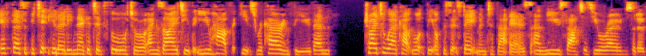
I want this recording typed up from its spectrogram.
if there's a particularly negative thought or anxiety that you have that keeps recurring for you, then try to work out what the opposite statement of that is and use that as your own sort of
